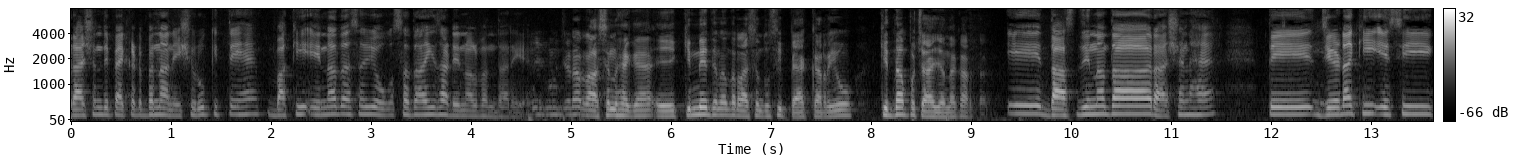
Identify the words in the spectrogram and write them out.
ਰਾਸ਼ਨ ਦੇ ਪੈਕਟ ਬਣਾਉਣੇ ਸ਼ੁਰੂ ਕੀਤੇ ਹੈ। ਬਾਕੀ ਇਹਨਾਂ ਦਾ ਸਹਿਯੋਗ ਸਦਾ ਹੀ ਸਾਡੇ ਨਾਲ ਬੰਦਾ ਰਿਹਾ ਇਹ ਹੁਣ ਜਿਹੜਾ ਰਾਸ਼ਨ ਹੈਗਾ ਇਹ ਕਿੰਨੇ ਦਿਨਾਂ ਦਾ ਰਾਸ਼ਨ ਤੁਸੀਂ ਪੈਕ ਕਰ ਰਹੇ ਹੋ? ਕਿੱਦਾਂ ਪਹੁੰਚਾਇਆ ਜਾਂਦਾ ਘਰ ਤੱਕ? ਇਹ 10 ਦਿਨਾਂ ਦਾ ਰਾਸ਼ਨ ਹੈ। ਤੇ ਜਿਹੜਾ ਕਿ ਅਸੀਂ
